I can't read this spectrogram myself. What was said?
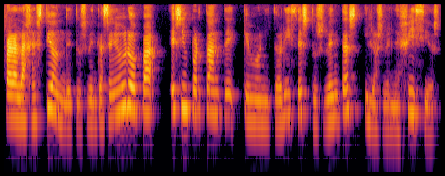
Para la gestión de tus ventas en Europa es importante que monitorices tus ventas y los beneficios.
